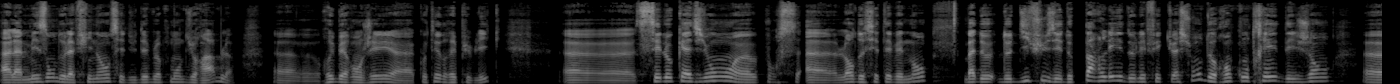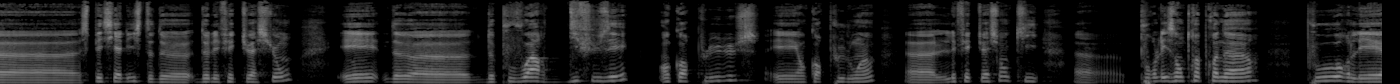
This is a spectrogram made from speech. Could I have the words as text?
à la Maison de la Finance et du Développement Durable, rue Béranger, à côté de République. Euh, c'est l'occasion euh, pour euh, lors de cet événement bah, de, diffuser, de parler de l'effectuation, de rencontrer des gens spécialistes de, l'effectuation et de, de pouvoir diffuser encore plus et encore plus loin l'effectuation qui, pour les entrepreneurs, pour les,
